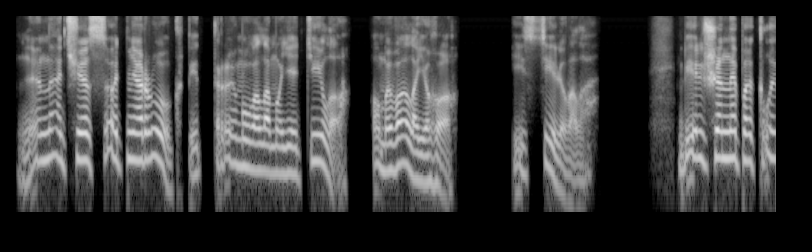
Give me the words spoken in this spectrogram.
Неначе сотня рук підтримувала моє тіло, омивала його і зцілювала. Більше не пекли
